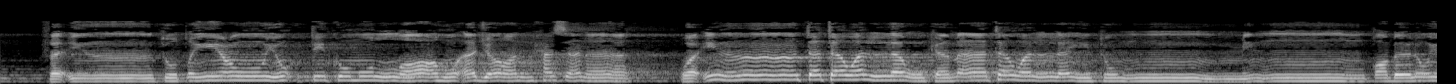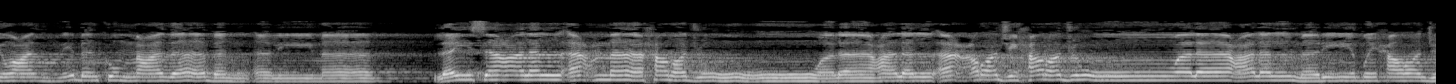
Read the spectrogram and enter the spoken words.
فان تطيعوا يؤتكم الله اجرا حسنا وان تتولوا كما توليتم من قبل يعذبكم عذابا اليما ليس على الاعمى حرج ولا على الاعرج حرج ولا على المريض حرج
